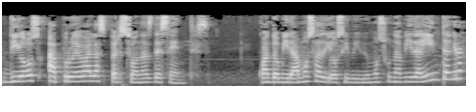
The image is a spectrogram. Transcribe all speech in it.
Dios aprueba a las personas decentes. Cuando miramos a Dios y vivimos una vida íntegra,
